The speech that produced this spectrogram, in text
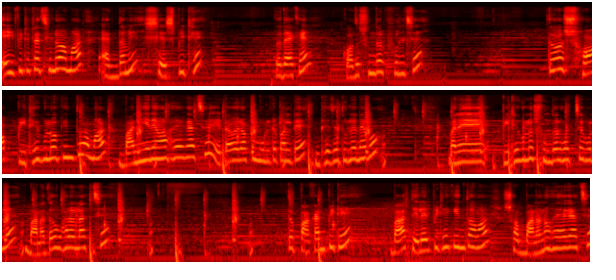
এই পিঠেটা ছিল আমার একদমই শেষ পিঠে। তো দেখেন কত সুন্দর ফুলছে। তো সব পিঠেগুলো কিন্তু আমার বানিয়ে নেওয়া হয়ে গেছে। এটাও এরকম উল্টে পাল্টে ভেজে তুলে নেব। মানে পিঠেগুলো সুন্দর হচ্ছে বলে বানাতেও ভালো লাগছে। তো পাকান পিঠে বা তেলের পিঠে কিন্তু আমার সব বানানো হয়ে গেছে।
